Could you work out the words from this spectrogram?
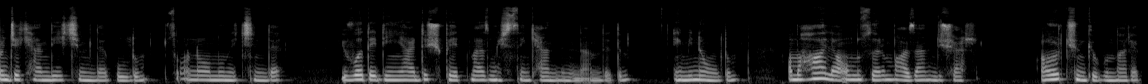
Önce kendi içimde buldum. Sonra onun içinde. Yuva dediğin yerde şüphe etmezmişsin kendinden dedim. Emin oldum. Ama hala omuzlarım bazen düşer. Ağır çünkü bunlar hep.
